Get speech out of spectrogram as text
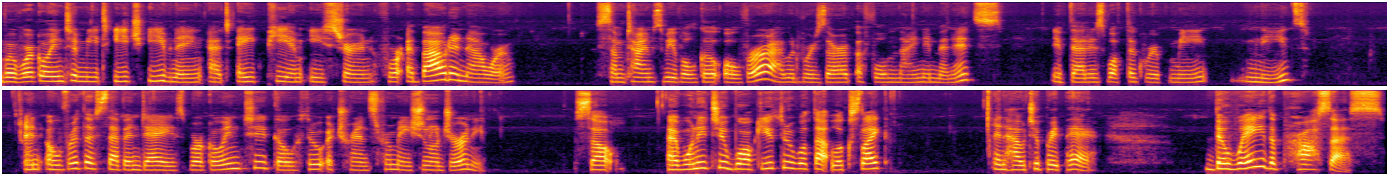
where we're going to meet each evening at 8 p.m. Eastern for about an hour Sometimes we will go over. I would reserve a full 90 minutes if that is what the group needs. And over the seven days, we're going to go through a transformational journey. So, I wanted to walk you through what that looks like and how to prepare. The way the process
